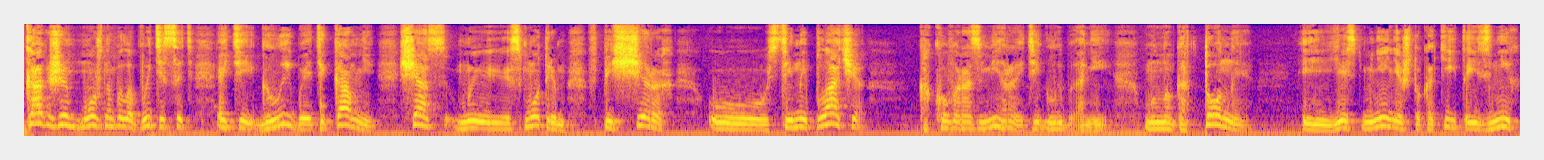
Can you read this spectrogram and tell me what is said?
как же можно было вытесать эти глыбы, эти камни? Сейчас мы смотрим в пещерах у стены плача, какого размера эти глыбы? Они многотонные. И есть мнение, что какие-то из них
